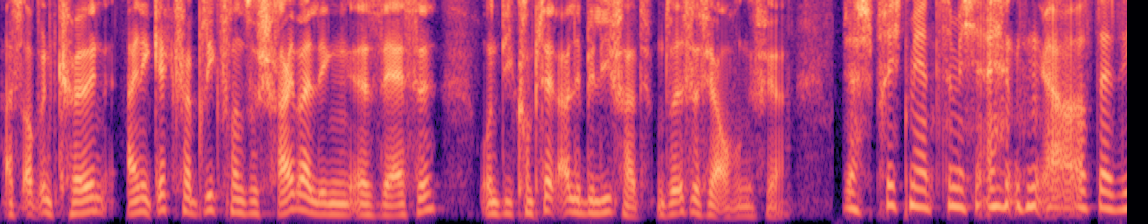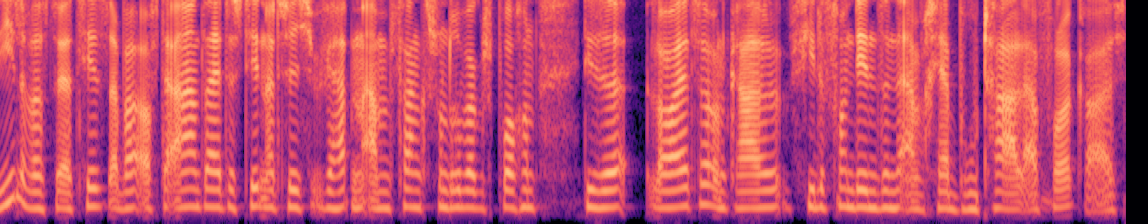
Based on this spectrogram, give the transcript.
als ob in Köln eine Gagfabrik von so Schreiberlingen äh, säße und die komplett alle beliefert. Und so ist es ja auch ungefähr. Das spricht mir ziemlich äh, aus der Seele, was du erzählst. Aber auf der anderen Seite steht natürlich, wir hatten anfangs schon drüber gesprochen, diese Leute und gerade viele von denen sind einfach ja brutal erfolgreich.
